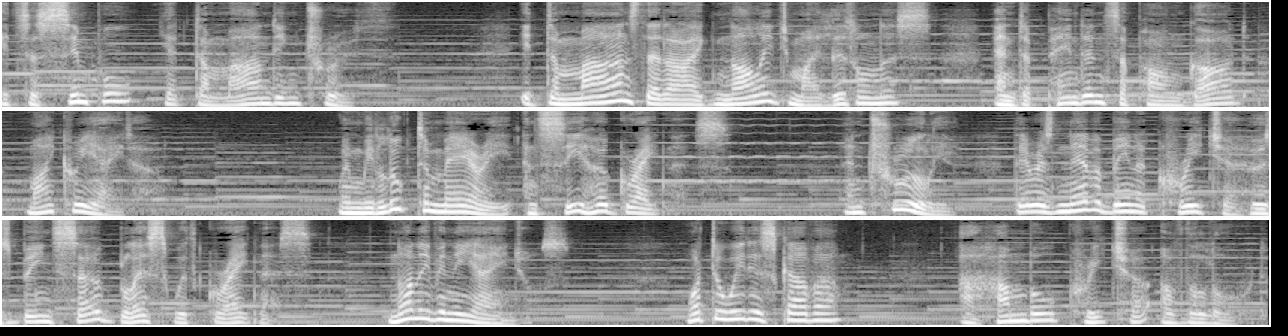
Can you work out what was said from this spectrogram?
It's a simple yet demanding truth. It demands that I acknowledge my littleness and dependence upon God, my Creator. When we look to Mary and see her greatness, and truly there has never been a creature who has been so blessed with greatness, not even the angels. What do we discover? A humble creature of the Lord.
